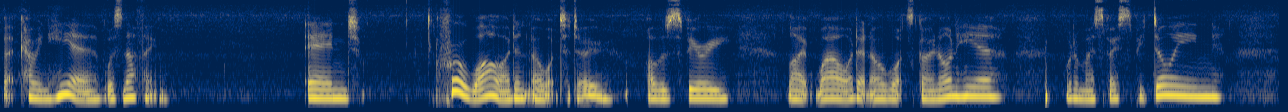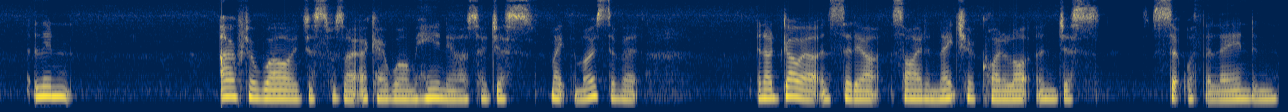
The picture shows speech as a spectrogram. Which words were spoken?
But coming here was nothing. And for a while, I didn't know what to do. I was very like, wow, I don't know what's going on here. What am I supposed to be doing? And then after a while, I just was like, okay, well, I'm here now, so just make the most of it. And I'd go out and sit outside in nature quite a lot and just sit with the land and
